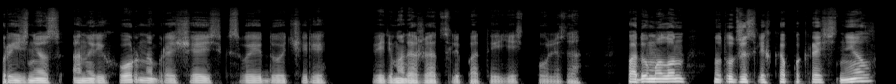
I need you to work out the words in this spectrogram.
произнес Анарихорн, обращаясь к своей дочери. Видимо, даже от слепоты есть польза. Подумал он, но тут же слегка покраснел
